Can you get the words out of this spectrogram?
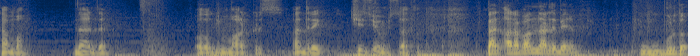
Tamam. Nerede? Follow the markers. Ha direkt çiziyormuş zaten. Ben arabam nerede benim? Burada.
